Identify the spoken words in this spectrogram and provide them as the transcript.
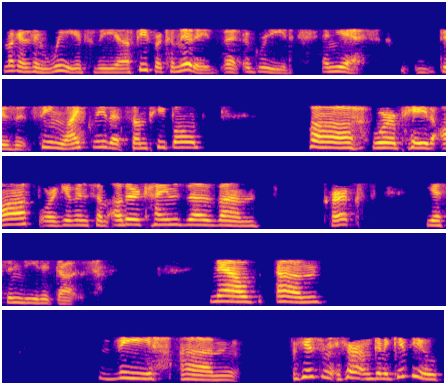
I'm not going to say we, it's the uh, FIFA committee that agreed. And yes, does it seem likely that some people, uh, were paid off or given some other kinds of, um, perks? Yes, indeed it does. Now, um, the um, here's here I'm going to give you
